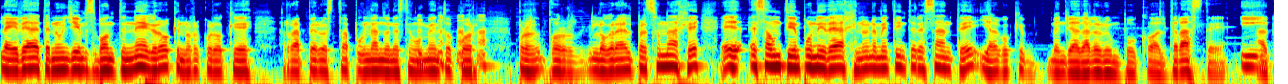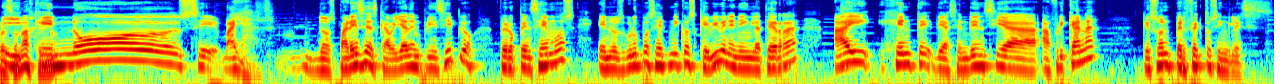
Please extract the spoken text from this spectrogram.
la idea de tener un James Bond negro, que no recuerdo qué rapero está pugnando en este momento por, por, por lograr el personaje, eh, es a un tiempo una idea genuinamente interesante y algo que vendría a darle un poco al traste y, al personaje. y que ¿no? no se vaya nos parece descabellada en principio, pero pensemos en los grupos étnicos que viven en Inglaterra. Hay gente de ascendencia africana que son perfectos ingleses.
